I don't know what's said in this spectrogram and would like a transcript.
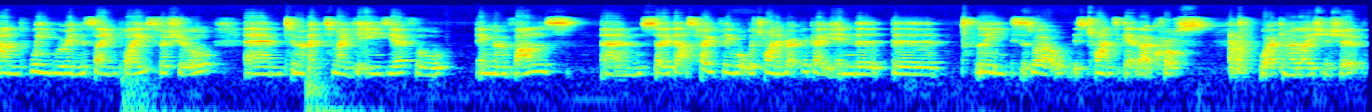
and we were in the same place for sure um, to, make, to make it easier for England fans. Um, so that's hopefully what we're trying to replicate in the, the leagues as well, is trying to get that cross working relationship.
